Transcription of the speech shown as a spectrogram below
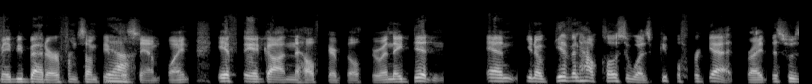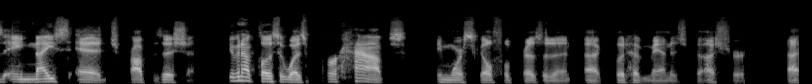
maybe better from some people's yeah. standpoint if they had gotten the healthcare bill through and they didn't and you know given how close it was people forget right this was a nice edge proposition given how close it was perhaps a more skillful president uh, could have managed to usher uh,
